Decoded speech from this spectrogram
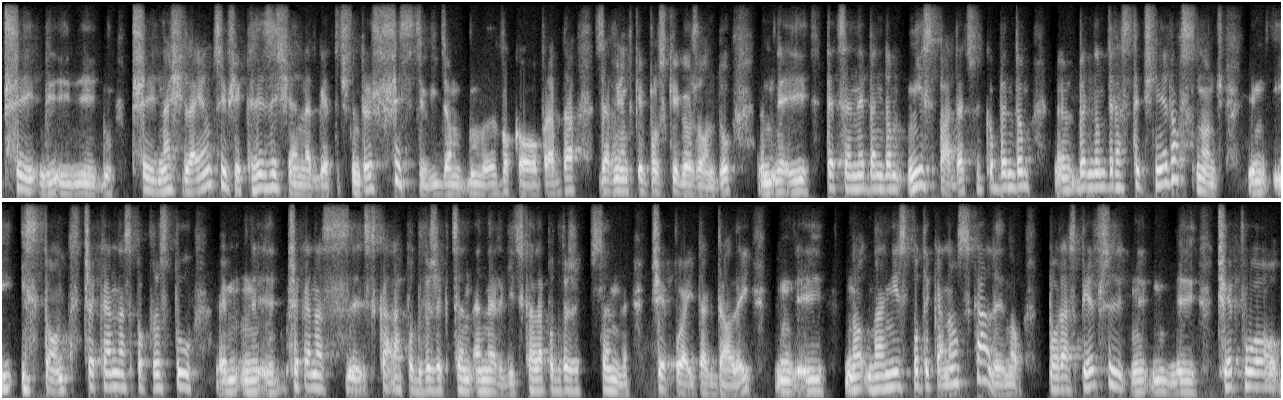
Przy, przy nasilającym się kryzysie energetycznym, to już wszyscy widzą wokoło, prawda, za wyjątkiem polskiego rządu, te ceny będą nie spadać, tylko będą, będą drastycznie rosnąć. I, I stąd czeka nas po prostu, czeka nas skala podwyżek cen energii, skala podwyżek cen ciepła i tak dalej, no, na niespotykaną skalę. No, po raz pierwszy ciepło,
